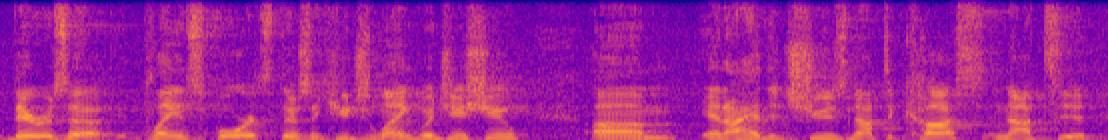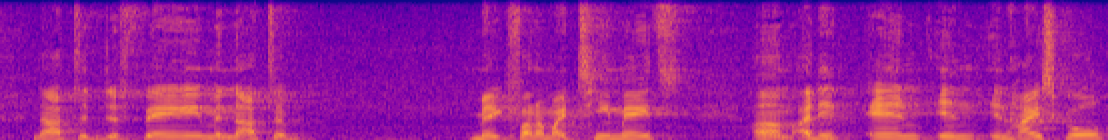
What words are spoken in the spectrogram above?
there's a playing sports. There's a huge language issue, um, and I had to choose not to cuss, not to not to defame, and not to make fun of my teammates. Um, I did, and in, in high school,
